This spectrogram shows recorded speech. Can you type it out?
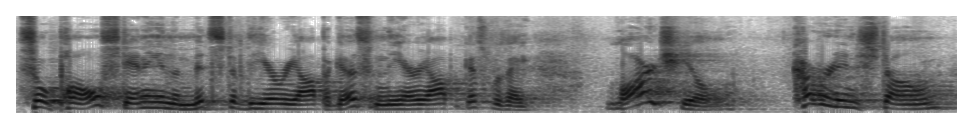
So, Paul, standing in the midst of the Areopagus, and the Areopagus was a large hill covered in stone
